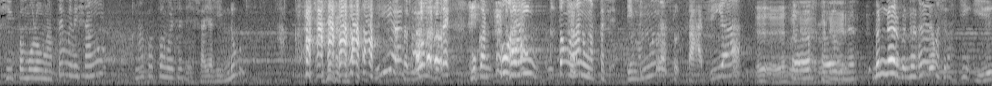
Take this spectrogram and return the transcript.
si pemulung nate milih sangu. Kenapa pak? Misalnya ya, saya Hindu. Iya gua ngetes bukan oh aing tong lah ngetes iman mah sahasia Eh, eh, benar, benar. bener bener eh masih anjing iya.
